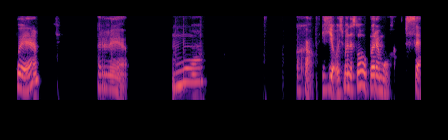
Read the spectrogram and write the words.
П. Перемога. Є, ось в мене слово перемога. Все.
